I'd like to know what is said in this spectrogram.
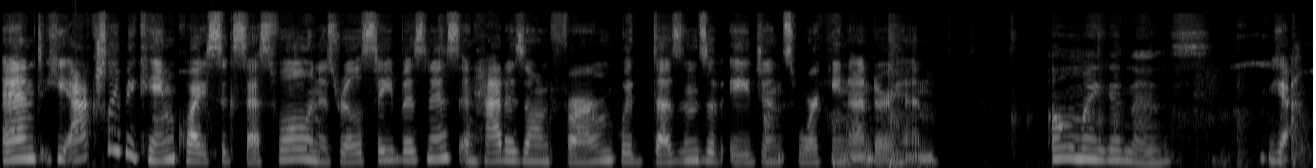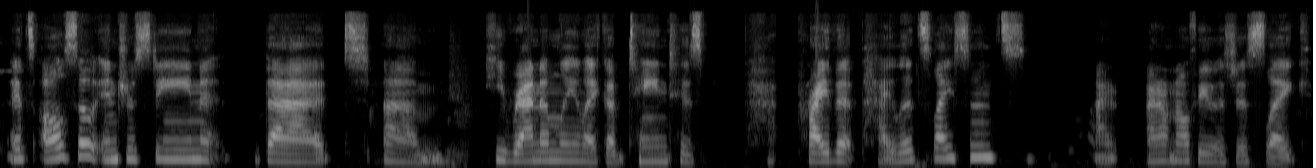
And he actually became quite successful in his real estate business and had his own firm with dozens of agents working under him. Oh my goodness. Yeah. It's also interesting that um, he randomly like obtained his p- private pilot's license. I, I don't know if he was just like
